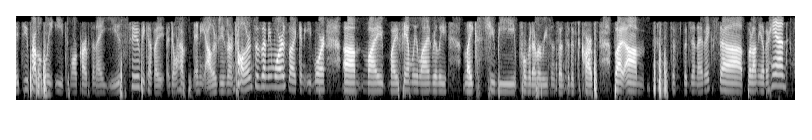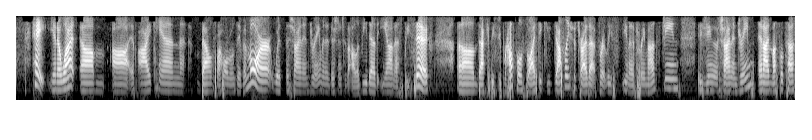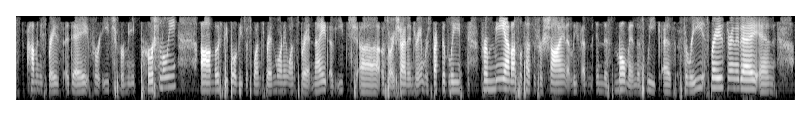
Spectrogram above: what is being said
I do probably eat more carbs than I used to because I, I don't have any allergies or intolerances anymore, so I can eat more. Um, my my family line really likes to be, for whatever reason, sensitive to carbs, but um, just the genetics. Uh, but on the other hand, hey, you know what? Um, uh, if I can balance my hormones even more with the Shine and Dream in addition to the Alavida, the Aeon SP6, um, that could be super helpful. So I think you definitely should try that for at least, you know, three months, Jean, is using the Shine and Dream. And I muscle test how many sprays a day for each for me personally. Um, most people will be just one spray in the morning, one spray at night of each, uh, oh, sorry, Shine and Dream, respectively. For me, I muscle tested for Shine, at least in, in this moment, this week, as three sprays during the day. And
